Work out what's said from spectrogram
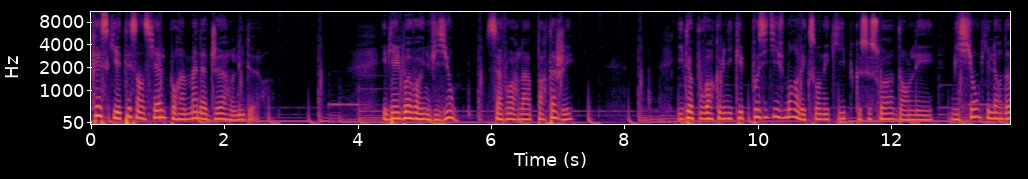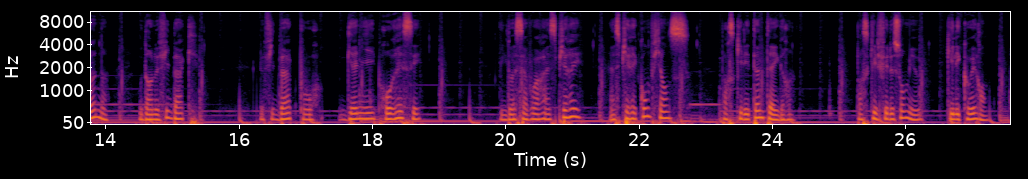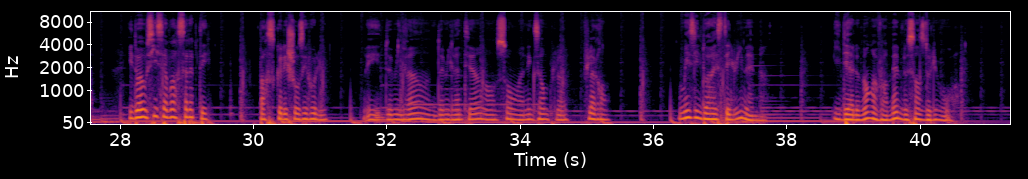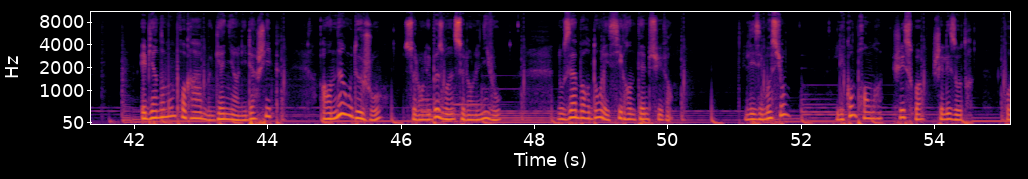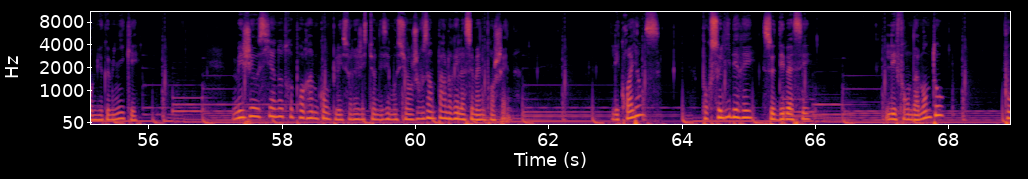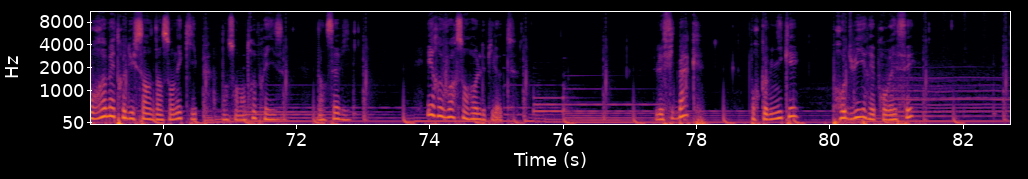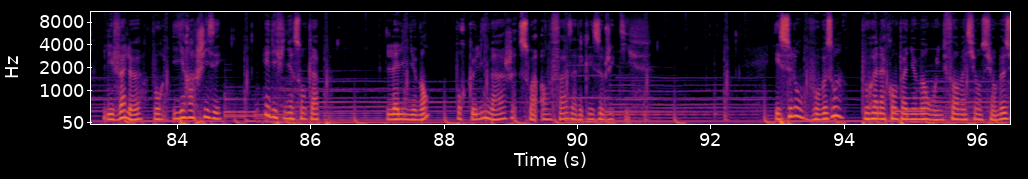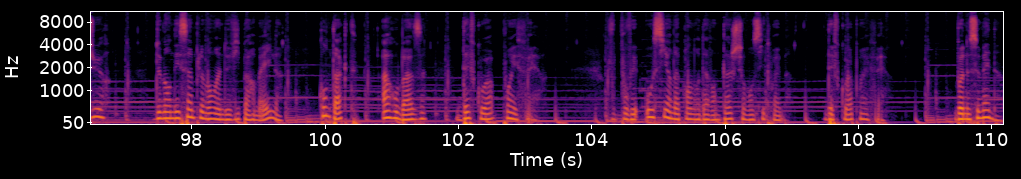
qu'est-ce qui est essentiel pour un manager leader? Eh bien, il doit avoir une vision, savoir la partager, il doit pouvoir communiquer positivement avec son équipe, que ce soit dans les missions qu'il leur donne ou dans le feedback. Le feedback pour gagner, progresser. Il doit savoir inspirer, inspirer confiance, parce qu'il est intègre, parce qu'il fait de son mieux, qu'il est cohérent. Il doit aussi savoir s'adapter, parce que les choses évoluent. Et 2020-2021 en sont un exemple flagrant. Mais il doit rester lui-même idéalement avoir même le sens de l'humour. Eh bien, dans mon programme Gagner en leadership, en un ou deux jours, selon les besoins, selon le niveau, nous abordons les six grands thèmes suivants. Les émotions, les comprendre chez soi, chez les autres, pour mieux communiquer. Mais j'ai aussi un autre programme complet sur la gestion des émotions, je vous en parlerai la semaine prochaine. Les croyances, pour se libérer, se débasser. Les fondamentaux, pour remettre du sens dans son équipe, dans son entreprise, dans sa vie, et revoir son rôle de pilote. Le feedback, pour communiquer, produire et progresser. Les valeurs, pour hiérarchiser et définir son cap. L'alignement, pour que l'image soit en phase avec les objectifs. Et selon vos besoins, pour un accompagnement ou une formation sur mesure, demandez simplement un devis par mail contact@devcoa.fr. Vous pouvez aussi en apprendre davantage sur mon site web devcoa.fr. Bonne semaine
